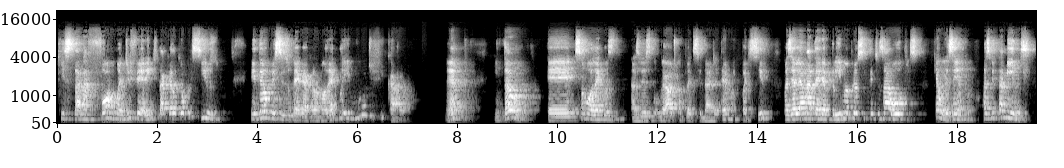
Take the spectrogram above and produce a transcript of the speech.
que está na forma diferente daquela que eu preciso. Então, eu preciso pegar aquela molécula e modificá-la. Né? Então, é, são moléculas, às vezes, num grau de complexidade até muito parecido, mas ela é a matéria-prima para eu sintetizar outras. Quer um exemplo? As vitaminas.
